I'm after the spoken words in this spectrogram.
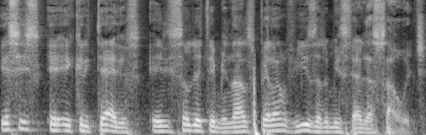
Esses eh, critérios eles são determinados pela Anvisa do Ministério da Saúde.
